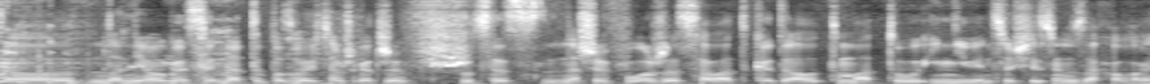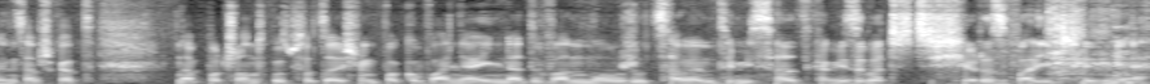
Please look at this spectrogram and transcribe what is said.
to no nie mogłem sobie na to pozwolić, na przykład, że wrzucę, znaczy włożę sałatkę do automatu i nie wiem, co się z nią zachowa. Więc na przykład na początku sprawdzaliśmy opakowania i nad wanną rzucałem tymi sałatkami, zobaczyć, czy się rozwali, czy nie.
